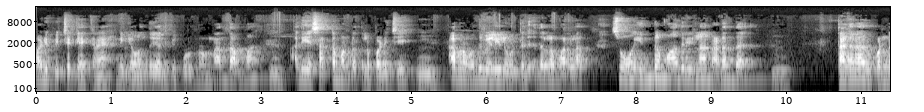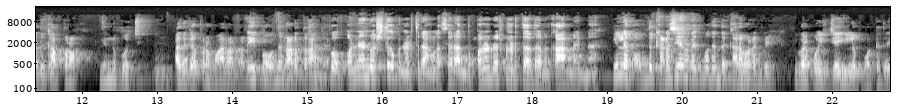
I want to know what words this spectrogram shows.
மடிப்பிச்சை கேட்குறேன் நீங்கள் வந்து எனக்கு கொடுக்கணும்னா அந்த அம்மா. அதையே சட்டமன்றத்தில் படித்து அப்புறம் வந்து வெளியில் விட்டது. இதெல்லாம் வரலாறு ஸோ இந்த மாதிரிலாம் நடந்த தகராறு பண்ணதுக்கு அப்புறம் நின்று போச்சு. அதுக்கப்புறம் மாநாடு இப்போ வந்து நடத்துகிறாங்க இப்போ பன்னெண்டு வருஷத்துக்கு இப்போ நடத்துகிறாங்களா சார்? அந்த பன்னெண்டு வருஷம் நடத்தாததுக்கான காரணம் என்ன? இல்லை இப்போ வந்து கடைசியாக நடக்கும்போது இந்த கலவரங்கள் இவரை போய் ஜெயிலில் போட்டது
